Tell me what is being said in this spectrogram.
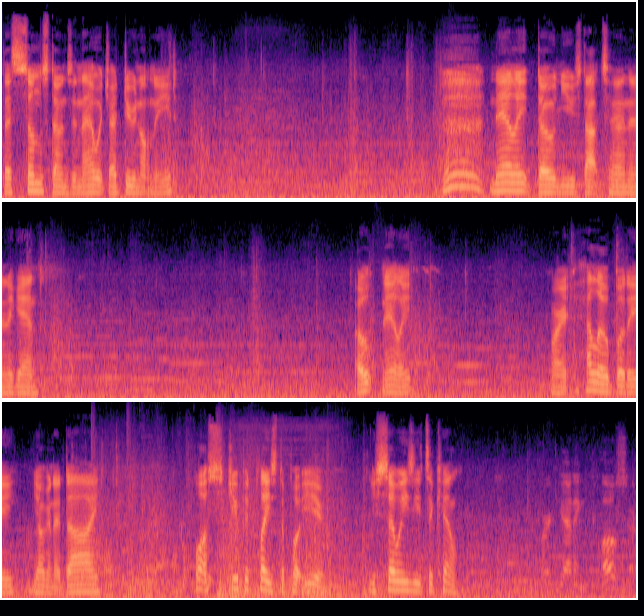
There's sunstones in there, which I do not need. Nearly. Don't use that turning again. Oh, nearly. Right, hello buddy. You're gonna die. What a stupid place to put you. You're so easy to kill. We're getting closer.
